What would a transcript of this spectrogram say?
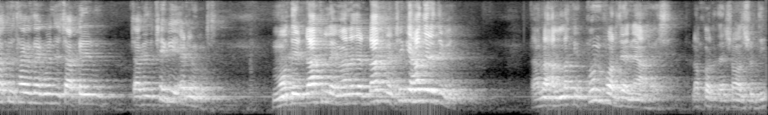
চাকরি থাকে, দেখবেন যে চাকরির চাকরি ঠিকই অ্যাটেন্ড করছে। মোদির ডাকলে ম্যানেজার ডাকলে ঠিকই হাজিরে দিবে। তাহলে আল্লাহকে কোন পর্যায়ে নেওয়া হয়েছে? লক্ষ্য দেয় সমাজ শুদ্ধি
